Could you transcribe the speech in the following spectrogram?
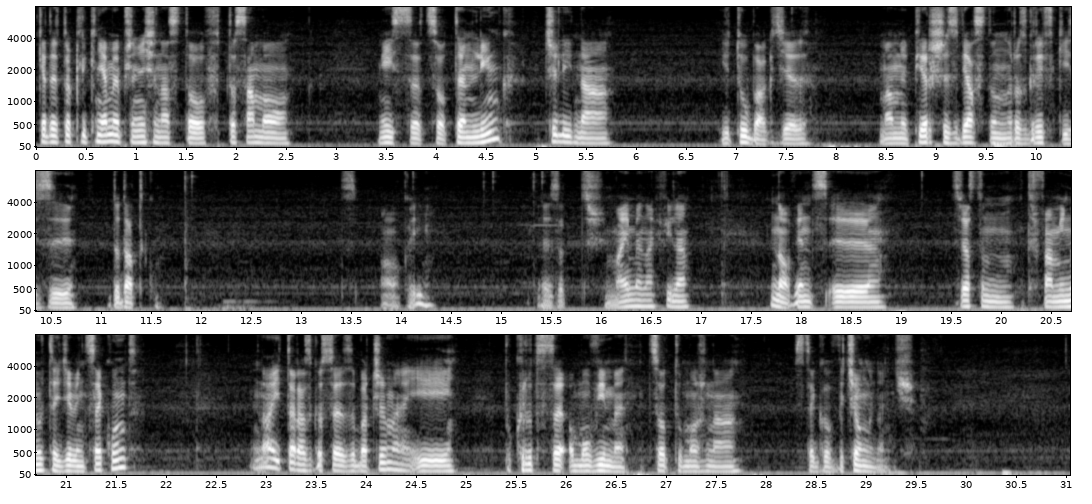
Kiedy to klikniemy, przeniesie nas to w to samo miejsce co ten link, czyli na YouTube'a, gdzie mamy pierwszy zwiastun rozgrywki z dodatku. Ok. Zatrzymajmy na chwilę. No, więc yy, zwiastun trwa minutę i 9 sekund. No i teraz go sobie zobaczymy i pokrótce omówimy, co tu można z tego wyciągnąć.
